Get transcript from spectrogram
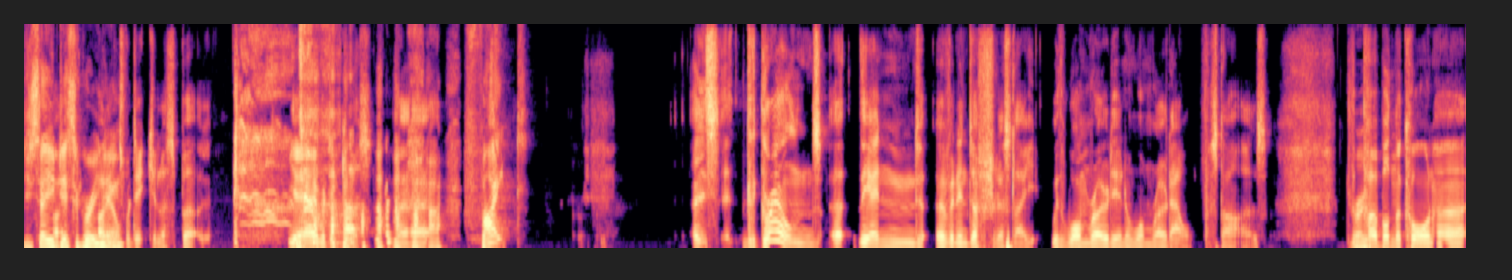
you say you disagree, I think Neil? it's ridiculous, but yeah, ridiculous. Uh, Fight. it's the grounds at the end of an industrial estate with one road in and one road out for starters. The True. pub on the corner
